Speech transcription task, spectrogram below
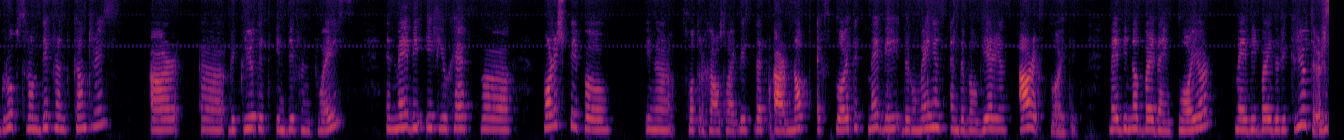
groups from different countries are uh, recruited in different ways. And maybe if you have uh, Polish people in a slaughterhouse like this that are not exploited, maybe the Romanians and the Bulgarians are exploited. Maybe not by the employer, maybe by the recruiters.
